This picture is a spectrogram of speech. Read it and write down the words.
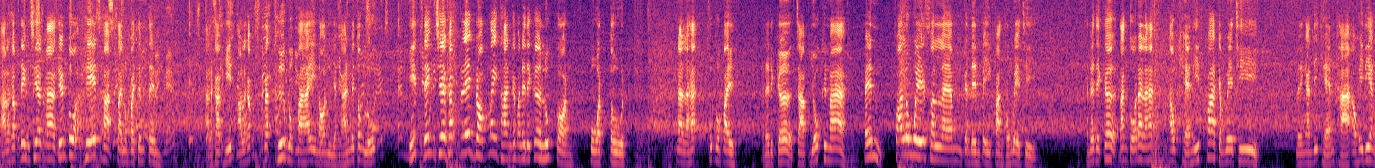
เอาละครับเด้งเชือกมาเตรียมตัวเฮดบัตใส่ลงไปเต็มๆเอาละครับฮิตเอาละครับกระทืบลงไปนอนอยู่อย่างนั้นไม่ต้องลุก ฮิตเด้งเชือกครับเล็กดรอปไม่ทันครับอันเดอร์เทเกอร์ลุกก่อนปวดตูด นั่นแหละฮะ ทุบลงไปอันเดอร์เทเกอร์จับยกขึ้นมา เป็นฟาลเวสแลมกระเด็นไปอีกฝั่งของเวทีอันเดอร์เทเกอร์ตั้งตัวได้แล้วฮะ เอาแขนฮิตฟาดกับเวที เลยงานที่แขนขาเอาให้เดี้ยง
